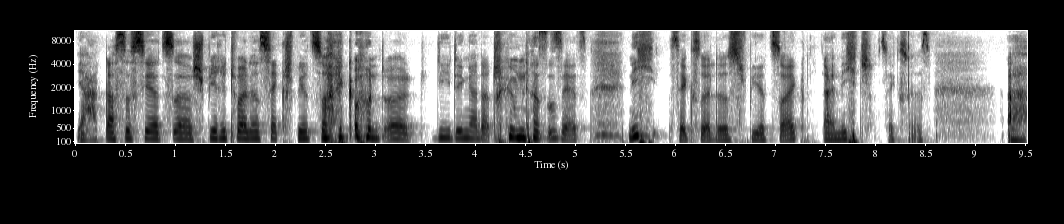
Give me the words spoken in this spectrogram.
ja, das ist jetzt äh, spirituelles Sexspielzeug und äh, die Dinger da drüben, das ist jetzt nicht sexuelles Spielzeug, äh, nicht sexuelles. Ah,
